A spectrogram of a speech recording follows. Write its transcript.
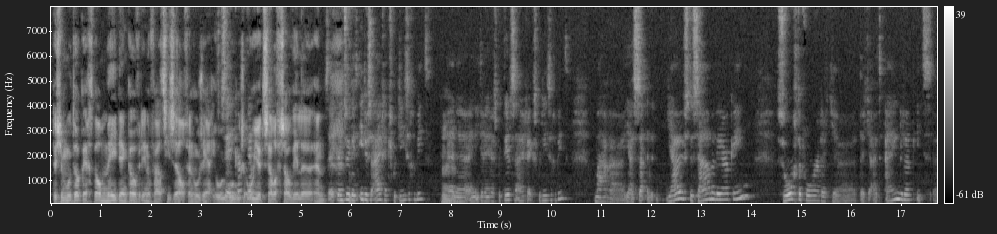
Dus je moet ook echt wel meedenken over de innovatie zelf en hoe, ze, hoe, Zeker, hoe, hoe je het zelf zou willen. En, Zeker, natuurlijk heeft ieder zijn eigen expertisegebied. Mhm. En, eh, en iedereen respecteert zijn eigen expertisegebied. Maar eh, ja, juist de samenwerking zorgt ervoor dat je, dat je uiteindelijk iets eh,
